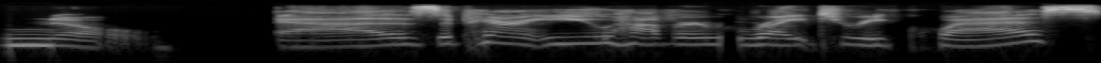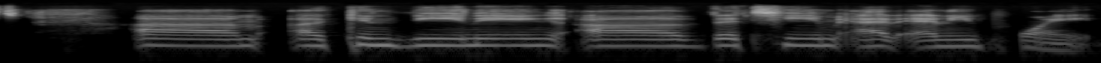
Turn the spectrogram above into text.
No, as a parent, you have a right to request um, a convening of the team at any point.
